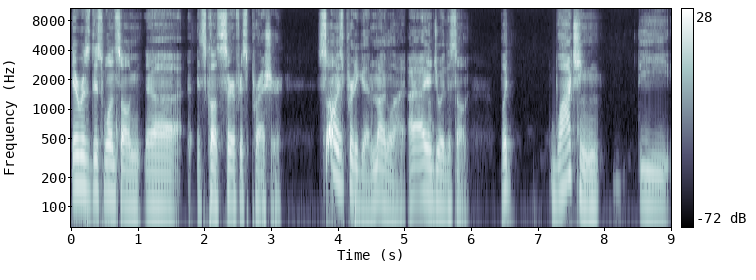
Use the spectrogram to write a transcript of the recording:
there was this one song. Uh, it's called "Surface Pressure." Song is pretty good. I'm not gonna lie. I, I enjoyed the song, but watching the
